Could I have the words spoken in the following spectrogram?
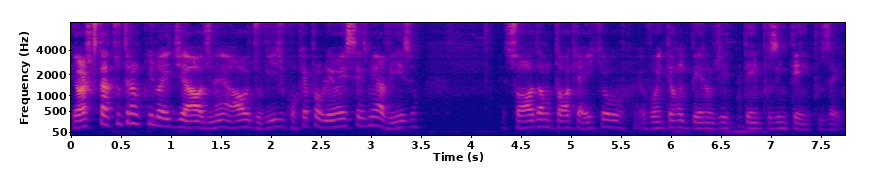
Eu acho que está tudo tranquilo aí de áudio, né? Áudio, vídeo, qualquer problema aí vocês me avisam. É só dar um toque aí que eu, eu vou interrompendo de tempos em tempos aí.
